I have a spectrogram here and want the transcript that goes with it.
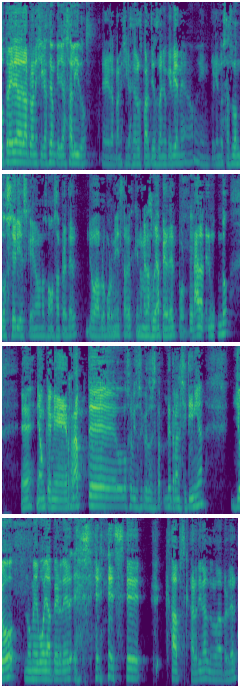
otra idea de la planificación que ya ha salido, eh, la planificación de los partidos del año que viene, incluyendo esas London series que no nos vamos a perder. Yo hablo por mí esta vez, que no me las voy a perder por nada del mundo. ¿eh? ni aunque me rapte los servicios secretos de Transitinia, yo no me voy a perder ese, ese Caps Cardinal, no me lo voy a perder.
